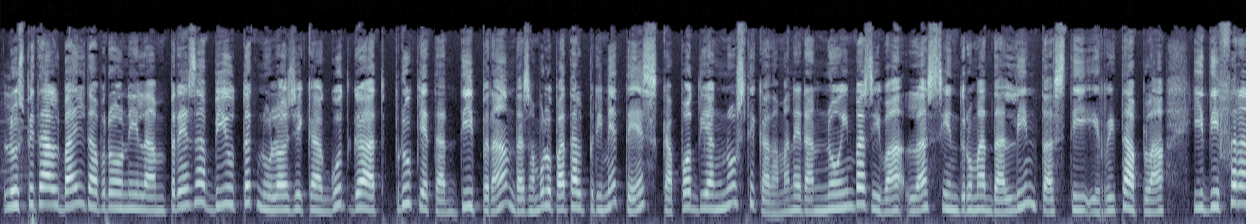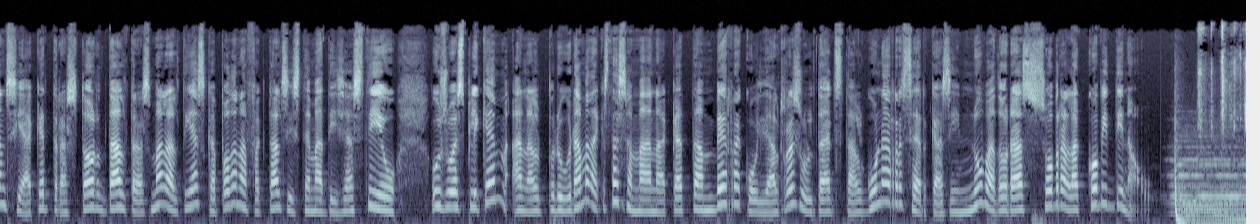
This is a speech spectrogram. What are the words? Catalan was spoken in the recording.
L'Hospital Vall d'Hebron i l'empresa biotecnològica Good Gut, propietat d'IPRA, han desenvolupat el primer test que pot diagnosticar de manera no invasiva la síndrome de l'intestí irritable i diferenciar aquest trastorn d'altres malalties que poden afectar el sistema digestiu. Us ho expliquem en el programa d'aquesta setmana, que també recull els resultats d'algunes recerques innovadores sobre la Covid-19.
